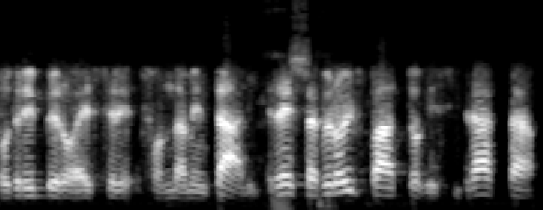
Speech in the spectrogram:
potrebbero essere fondamentali. Resta però il fatto che si tratta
